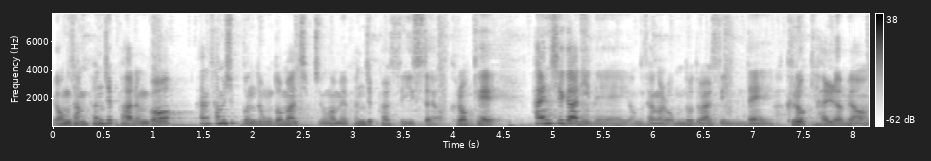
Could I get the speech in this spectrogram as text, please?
영상 편집하는 거 한 30분 정도만 집중하면 편집할 수 있어요. 그렇게 1시간 이내에 영상을 업로드할 수 있는데 그렇게 하려면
